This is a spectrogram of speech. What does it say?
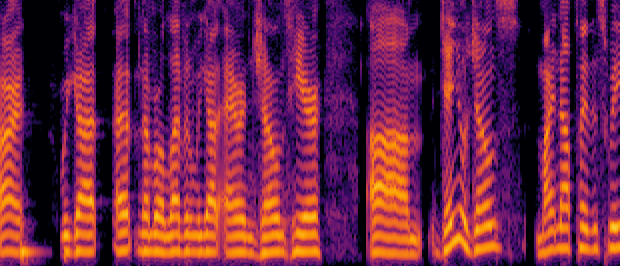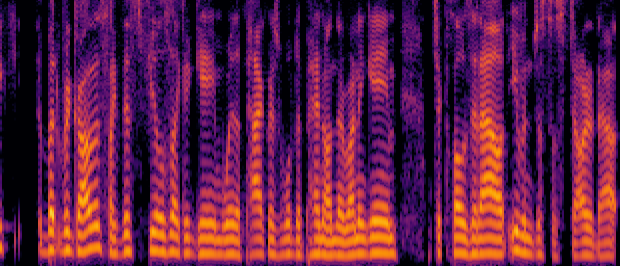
All right, we got at number eleven. We got Aaron Jones here. Um, Daniel Jones might not play this week, but regardless, like this feels like a game where the Packers will depend on their running game to close it out, even just to start it out.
